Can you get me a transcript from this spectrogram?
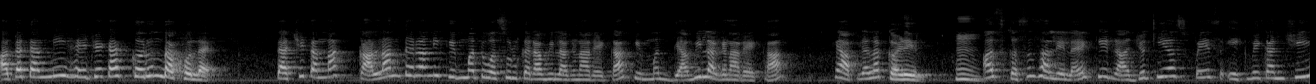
आता त्यांनी हे जे काय करून दाखवलंय त्याची त्यांना कालांतराने किंमत वसूल करावी लागणार आहे का? किंमत द्यावी लागणार आहे का? हे आपल्याला कळेल. आज कसं झालेलं आहे की राजकीय स्पेस एकमेकांची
